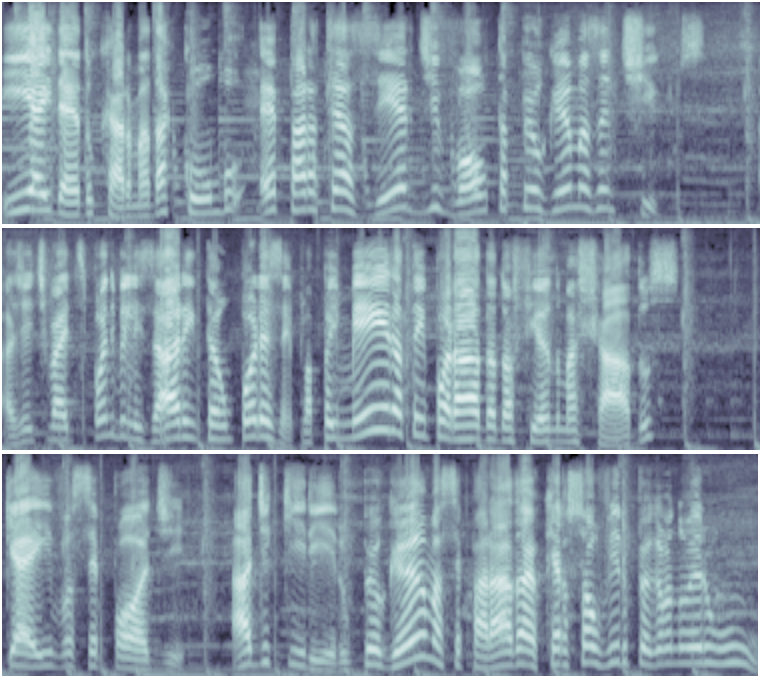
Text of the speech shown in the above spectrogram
E a ideia do karma da Combo é para trazer de volta programas antigos. A gente vai disponibilizar então, por exemplo, a primeira temporada do Afiando Machados, que aí você pode adquirir o programa separado. Ah, eu quero só ouvir o programa número 1.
